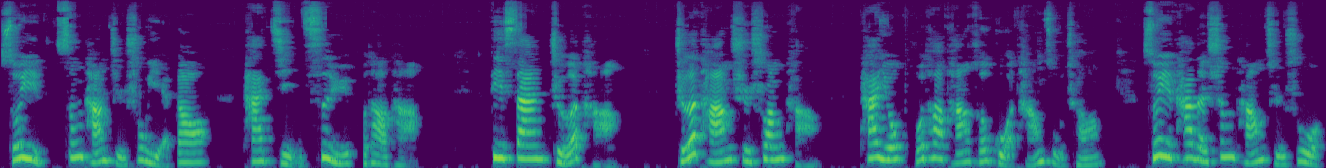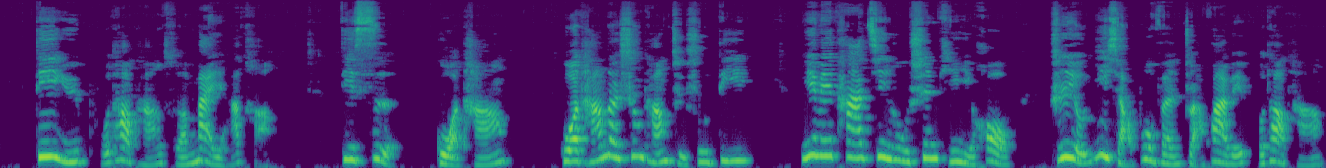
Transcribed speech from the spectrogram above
所以升糖指数也高，它仅次于葡萄糖。第三，蔗糖，蔗糖是双糖，它由葡萄糖和果糖组成，所以它的升糖指数低于葡萄糖和麦芽糖。第四，果糖，果糖的升糖指数低，因为它进入身体以后，只有一小部分转化为葡萄糖，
